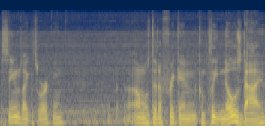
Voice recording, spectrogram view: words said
It seems like it's working. I almost did a freaking complete nosedive.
